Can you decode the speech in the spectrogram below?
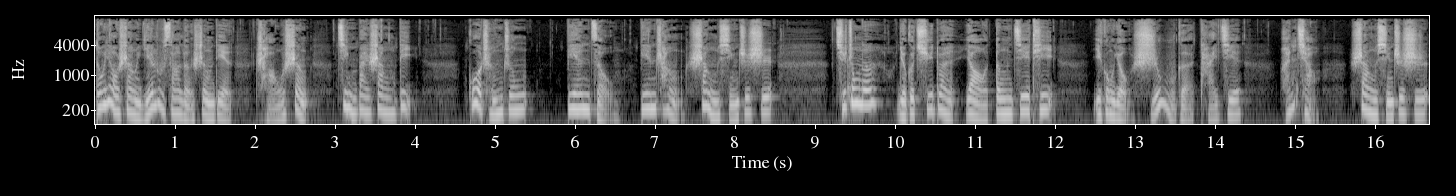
都要上耶路撒冷圣殿朝圣敬拜上帝，过程中边走边唱上行之诗。其中呢，有个区段要登阶梯，一共有十五个台阶。很巧，上行之诗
